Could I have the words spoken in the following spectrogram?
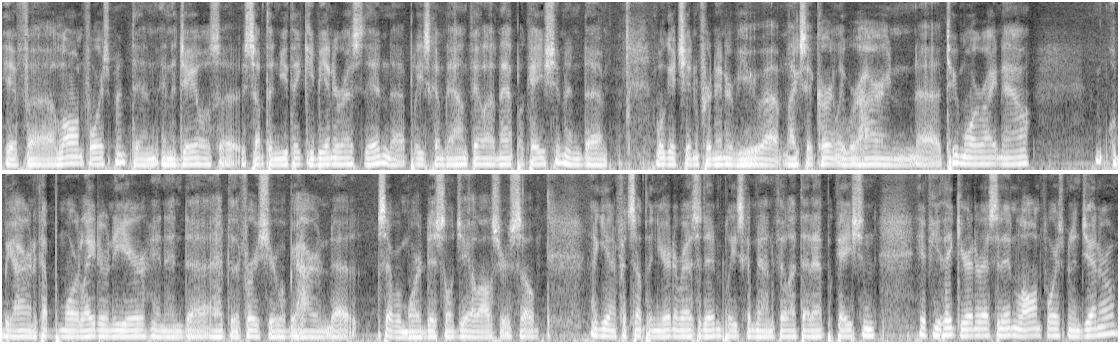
if law enforcement and, and the jail is something you think you'd be interested in, please come down, fill out an application, and we'll get you in for an interview. Like I said, currently we're hiring two more right now. We'll be hiring a couple more later in the year, and then uh, after the first year, we'll be hiring uh, several more additional jail officers. So, again, if it's something you're interested in, please come down and fill out that application. If you think you're interested in law enforcement in general,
